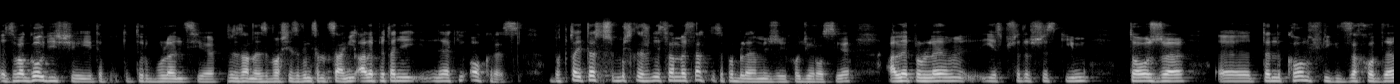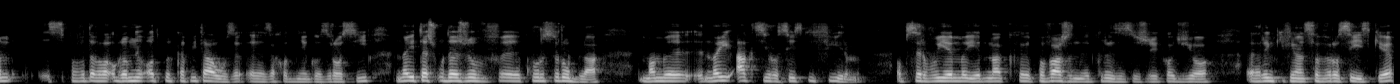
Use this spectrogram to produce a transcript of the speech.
złagodzić jej te, te turbulencje związane z właśnie z sankcjami, ale pytanie na jaki okres? Bo tutaj też myślę, że nie same sankcje są problemem, jeżeli chodzi o Rosję, ale problemem jest przede wszystkim to, że e, ten konflikt z Zachodem spowodował ogromny odpływ kapitału e, zachodniego z Rosji, no i też uderzył w e, kurs rubla. Mamy, no i akcji rosyjskich firm. Obserwujemy jednak poważny kryzys, jeżeli chodzi o rynki finansowe rosyjskie,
